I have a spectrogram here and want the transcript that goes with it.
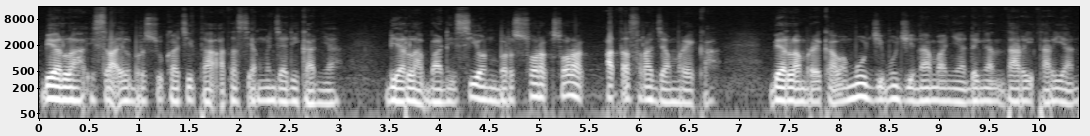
Biarlah Israel bersuka cita atas yang menjadikannya. Biarlah Bani Sion bersorak-sorak atas raja mereka. Biarlah mereka memuji-muji namanya dengan tari-tarian.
